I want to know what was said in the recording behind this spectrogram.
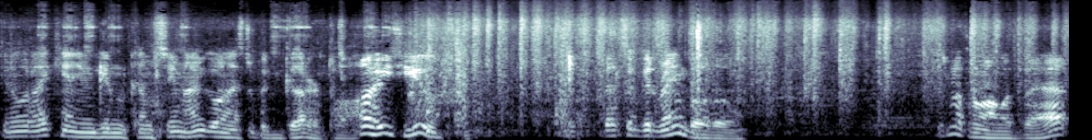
You know what? I can't even get him to come see me. I'm going that stupid gutter paw. Oh, he's huge. That's, that's a good rainbow, though. There's nothing wrong with that.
